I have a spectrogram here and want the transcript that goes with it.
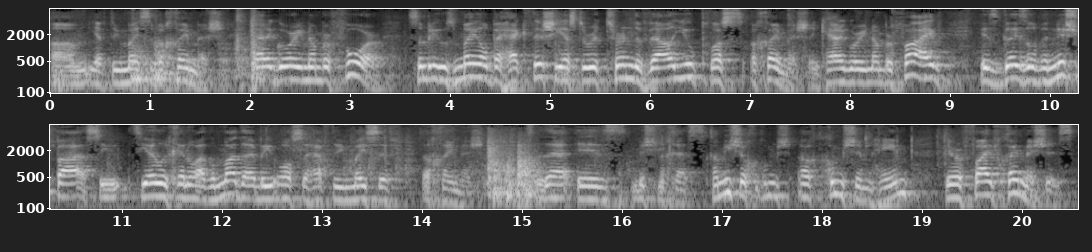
um, you have to be Meisav Chemesh. Category number four, somebody who's male behektish, he has to return the value plus a Chemesh. And category number five is Geisel v'nishpa, Tziyelichenu adlamada, but you also have to be Meisav Chemesh. So that is Mishnah Ches. Chamisha Chumshim Heim, there are five Chemeshes.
